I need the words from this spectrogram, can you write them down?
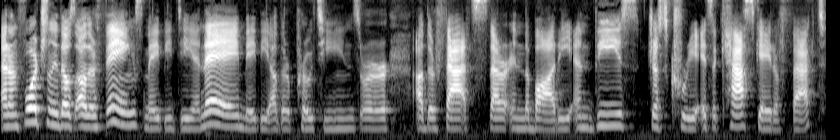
And unfortunately, those other things maybe DNA, maybe other proteins or other fats that are in the body, and these just create. It's a cascade effect.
